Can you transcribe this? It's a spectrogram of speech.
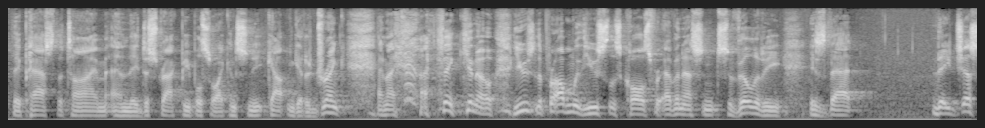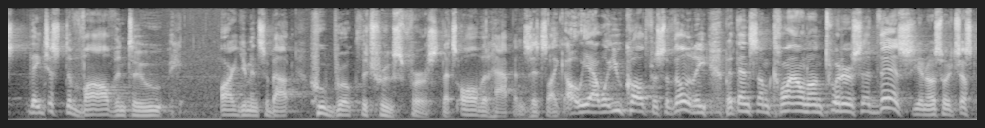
they pass the time and they distract people so I can sneak out and get a drink. And I, I think, you know, use, the problem with useless calls for evanescent civility is that they just they just devolve into arguments about who broke the truce first. That's all that happens. It's like, oh yeah, well you called for civility, but then some clown on Twitter said this, you know. So it just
